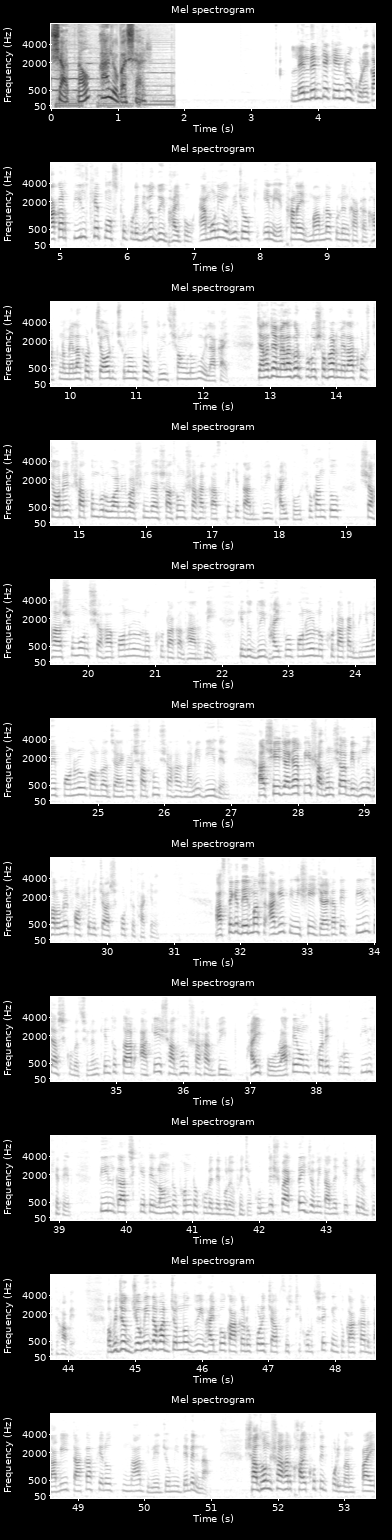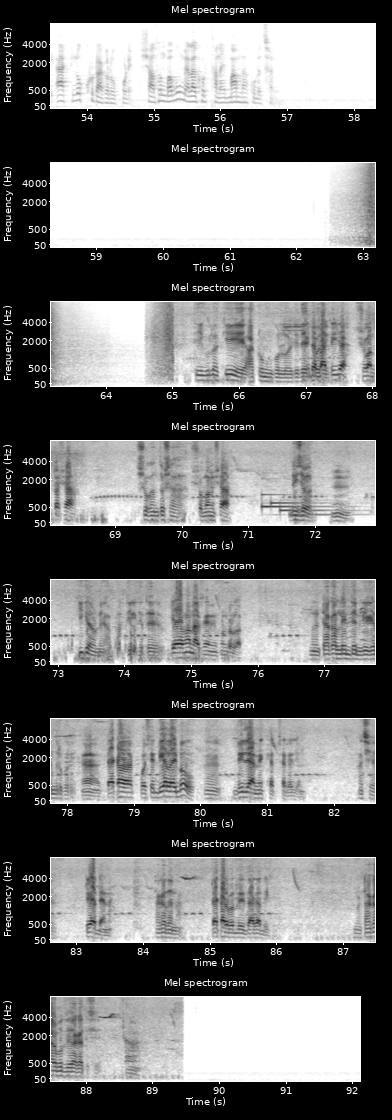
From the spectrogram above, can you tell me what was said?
স্বাদ নাও ভালোবাসার। লেনদেনকে কেন্দ্র করে কাকার তিল ক্ষেত নষ্ট করে দিল দুই ভাইপো। এমনই অভিযোগ এনে থানায় মামলা করলেন কাকা। ঘটনা মেলাঘর চর ঝুলন্ত ব্রিজ সংলগ্ন এলাকায়। জানা যায়, মেলাঘর পুরসভার মেলাঘর চরের সাত নম্বর ওয়ার্ডের বাসিন্দা সাধন সাহার কাছ থেকে তার দুই ভাইপো সুকান্ত সাহা, সুমন সাহা পনেরো লক্ষ টাকা ধার নেয়। কিন্তু দুই ভাইপো পনেরো লক্ষ টাকার বিনিময়ে পনেরো গন্ডা জায়গা সাধন সাহার নামে দিয়ে দেন। আর সেই জায়গা পেয়ে সাধন সাহা বিভিন্ন ধরনের ফসলের চাষ করতে থাকেন। আজ থেকে দেড় মাস আগে তিনি সেই জায়গাতে তিল চাষ করেছিলেন, কিন্তু তার আগে সাধন সাহার দুই ভাইপো রাতের অন্ধকারে পুরো তিল ক্ষেতের তিল গাছ কেটে লণ্ডভণ্ড করে দেয় বলে অভিযোগ। উদ্দেশ্য একটাই, জমি তাদেরকে ফেরত দিতে হবে। অভিযোগ, জমি দেওয়ার জন্য দুই ভাইপো কাকার উপরে চাপ সৃষ্টি করছে, কিন্তু কাকার দাবি, টাকা ফেরত না দিলে জমি দেবেন না। সাধন সাহার ক্ষয়ক্ষতির পরিমাণ প্রায় এক লক্ষ টাকার উপরে। সাধনবাবু মেলাঘর থানায় মামলা করেছেন। এগুলা কে আক্রমণ করল? এটা এটা একবারে বাতিজা সুকান্ত শাহ। সুকান্ত সাহা সুমন শাহ। দুইজন? হুম। কি কারণে? আপনার তিল খেতে কেমন আছে আমি লাভ? মানে টাকার লেনদেনকে কেন্দ্র করে? হ্যাঁ টাকা পয়সা দিয়ে লাইব হ্যাঁ। দিলে আমি খেত ছেড়ে যাম আচ্ছা। টিয়া দেয় না। টাকা দেয় না? টাকার বদলে টাকা দিই মানে টাকার বদলে টাকা দিছে? হ্যাঁ।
